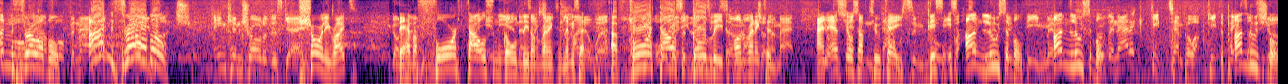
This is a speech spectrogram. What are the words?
unthrowable. Unthrowable! In control of this game. Surely, right? They have a 4,000 gold lead on Renington. Let me say, a 4,000 gold lead on Renington. And Ezreal's up 2k. This is unlosable. Unlosable. Keep tempo up, keep the pace Unlosable.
